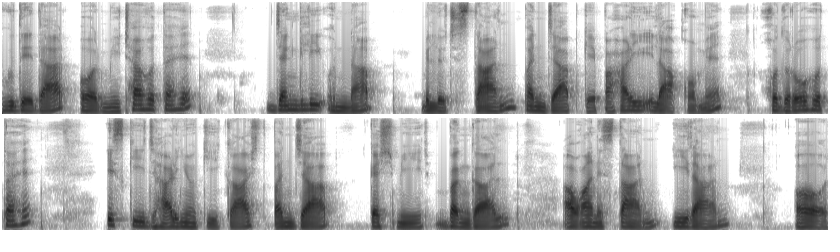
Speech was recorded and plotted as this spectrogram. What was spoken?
گودے دار اور میٹھا ہوتا ہے، جنگلی اناب بلوچستان، پنجاب کے پہاڑی علاقوں میں خودرو ہوتا ہے۔ اس کی جھاڑیوں کی کاشت پنجاب، کشمیر، بنگال، افغانستان، ایران اور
